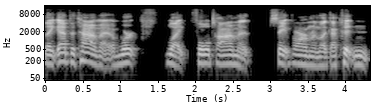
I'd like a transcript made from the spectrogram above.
Like at the time, I worked like full time at State Farm, and like I couldn't,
